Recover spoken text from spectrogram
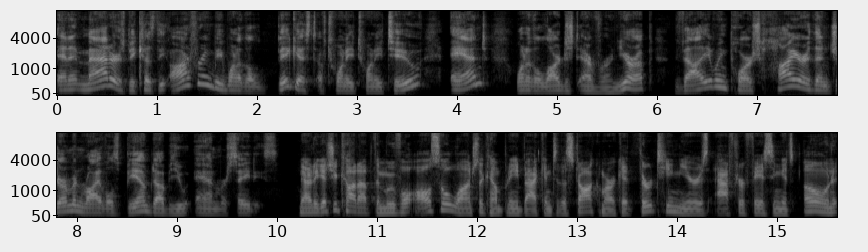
And it matters because the offering will be one of the biggest of 2022 and one of the largest ever in Europe, valuing Porsche higher than German rivals BMW and Mercedes. Now, to get you caught up, the move will also launch the company back into the stock market 13 years after facing its own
